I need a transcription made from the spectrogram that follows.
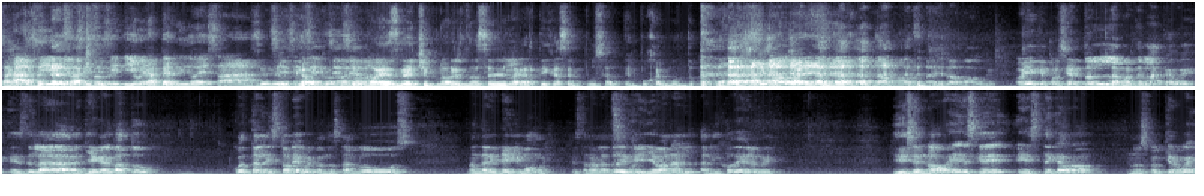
Ajá, sí, güey, sí, sí, sí. Y hubiera perdido esa. Sí, Sí, sí, como, sí, sí, sí, como ¿no? es, güey, Chuck Norris no hace lagartijas, empuja, empuja el mundo. Sí, no, güey, no, no. No, güey. Oye, que por cierto, la muerte blanca, güey, es de la. Llega el vato. Cuentan la historia, güey, cuando están los mandarina y limón, güey. Que están hablando Sí, de que llevan al, al hijo de él, güey. Y dicen, no, güey, es que este cabrón no es cualquier güey.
